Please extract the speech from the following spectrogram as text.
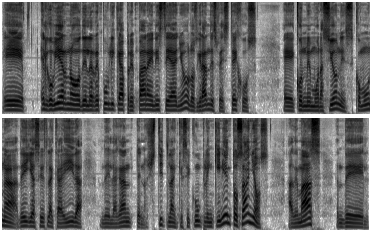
Eh, el gobierno de la República prepara en este año los grandes festejos eh, conmemoraciones, como una de ellas es la caída de la gran Tenochtitlan que se cumple en 500 años, además del,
